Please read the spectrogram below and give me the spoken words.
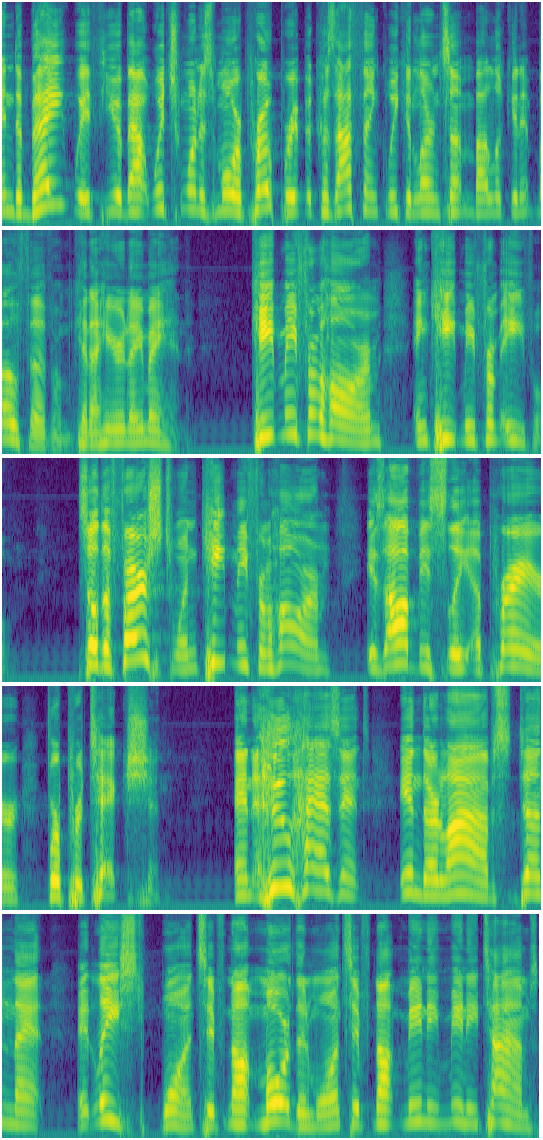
and debate with you about which one is more appropriate because I think we can learn something by looking at both of them. Can I hear an amen? Keep me from harm and keep me from evil. So the first one, keep me from harm, is obviously a prayer for protection. And who hasn't in their lives done that at least once, if not more than once, if not many, many times?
